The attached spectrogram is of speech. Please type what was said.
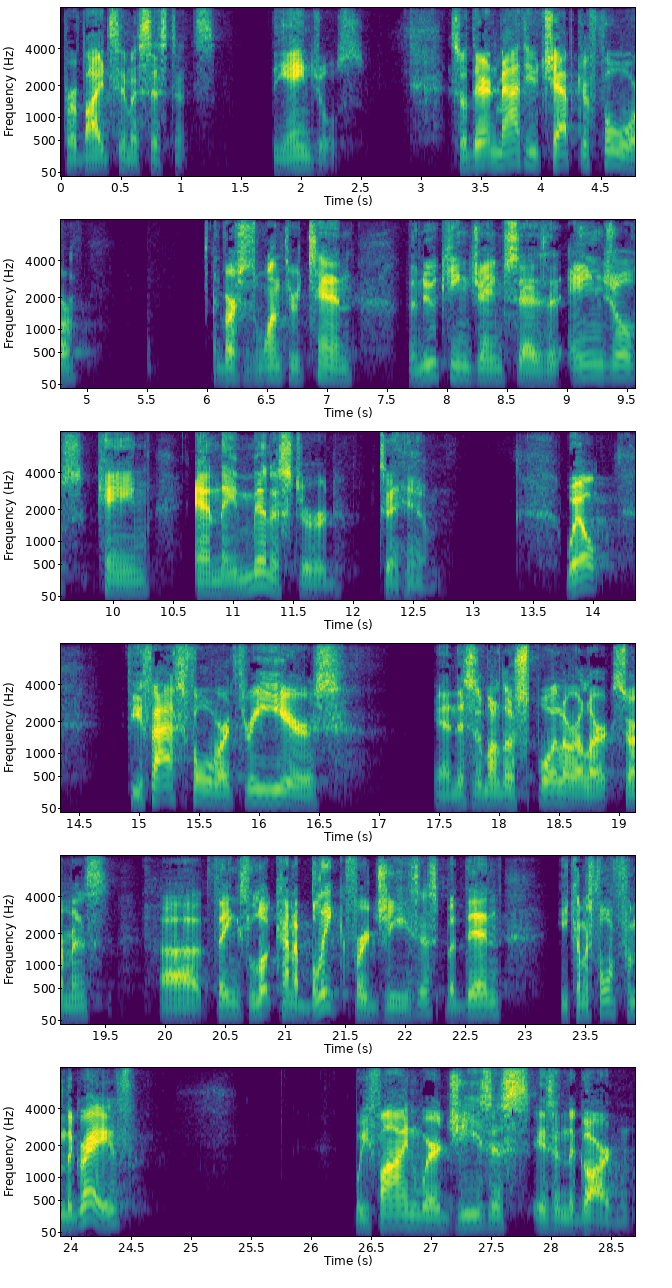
provides him assistance? The angels. So, there in Matthew chapter 4, verses 1 through 10, the New King James says that angels came and they ministered to him. Well, if you fast forward three years, and this is one of those spoiler alert sermons, uh, things look kind of bleak for Jesus, but then he comes forward from the grave. We find where Jesus is in the garden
